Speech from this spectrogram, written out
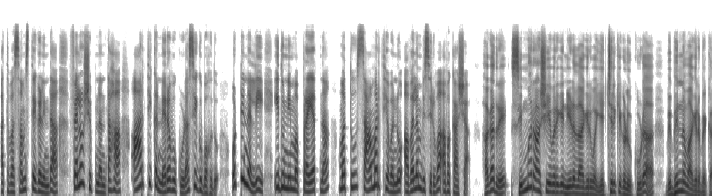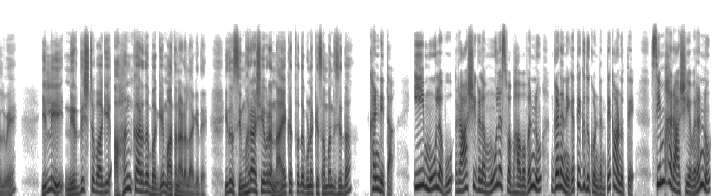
ಅಥವಾ ಸಂಸ್ಥೆಗಳಿಂದ ಫೆಲೋಶಿಪ್ನಂತಹ ಆರ್ಥಿಕ ನೆರವು ಕೂಡ ಸಿಗಬಹುದು. ಒಟ್ಟಿನಲ್ಲಿ ಇದು ನಿಮ್ಮ ಪ್ರಯತ್ನ ಮತ್ತು ಸಾಮರ್ಥ್ಯವನ್ನು ಅವಲಂಬಿಸಿರುವ ಅವಕಾಶ. ಹಾಗಾದ್ರೆ ಸಿಂಹರಾಶಿಯವರಿಗೆ ನೀಡಲಾಗಿರುವ ಎಚ್ಚರಿಕೆಗಳು ಕೂಡ ವಿಭಿನ್ನವಾಗಿರಬೇಕಲ್ವೇ? ಇಲ್ಲಿ ನಿರ್ದಿಷ್ಟವಾಗಿ ಅಹಂಕಾರದ ಬಗ್ಗೆ ಮಾತನಾಡಲಾಗಿದೆ. ಇದು ಸಿಂಹರಾಶಿಯವರ ನಾಯಕತ್ವದ ಗುಣಕ್ಕೆ ಸಂಬಂಧಿಸಿದ್ದ? ಖಂಡಿತ. ಈ ಮೂಲವು ರಾಶಿಗಳ ಮೂಲ ಸ್ವಭಾವವನ್ನು ಗಣನೆಗೆ ತೆಗೆದುಕೊಂಡಂತೆ ಕಾಣುತ್ತೆ. ಸಿಂಹರಾಶಿಯವರನ್ನು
